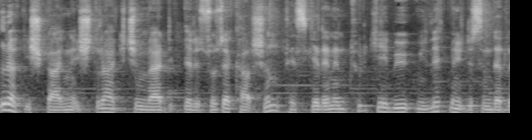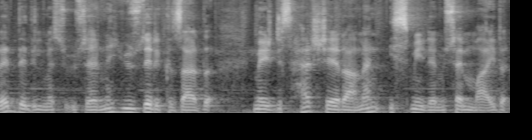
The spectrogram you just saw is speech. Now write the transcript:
Irak işgaline iştirak için verdikleri söze karşın tezkerenin Türkiye Büyük Millet Meclisi'nde reddedilmesi üzerine yüzleri kızardı. Meclis her şeye rağmen ismiyle müsemmaydı.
